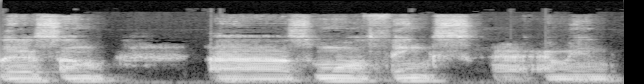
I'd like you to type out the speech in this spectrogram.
there are some uh, small things. Uh, I mean,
